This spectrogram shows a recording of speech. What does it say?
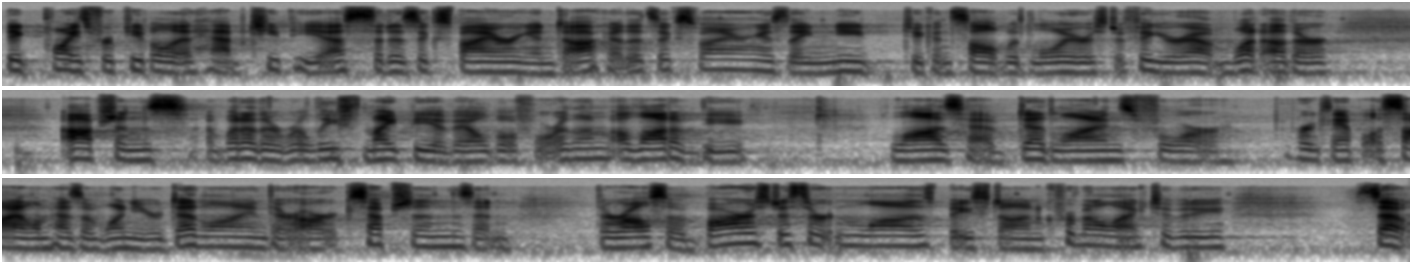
big points for people that have TPS that is expiring and DACA that's expiring is they need to consult with lawyers to figure out what other options, what other relief might be available for them. A lot of the laws have deadlines for, for example, asylum has a one-year deadline. There are exceptions, and there are also bars to certain laws based on criminal activity. So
